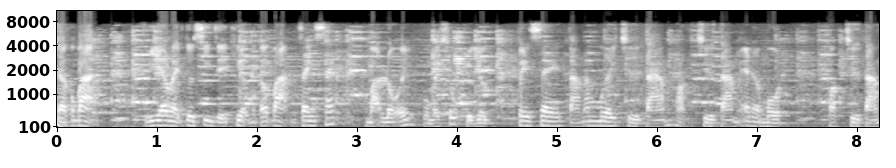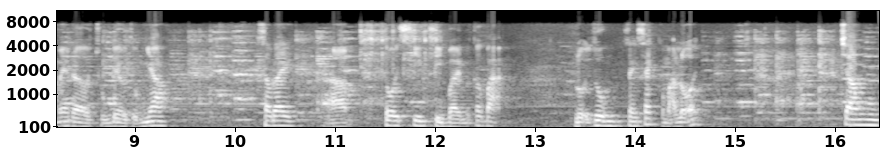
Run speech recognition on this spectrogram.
Chào các bạn, video này tôi xin giới thiệu với các bạn danh sách mã lỗi của máy xúc thủy lực PC850-8 hoặc 8R1 hoặc 8R chúng đều giống nhau. Sau đây à, tôi xin trình bày với các bạn nội dung danh sách của mã lỗi. Trong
